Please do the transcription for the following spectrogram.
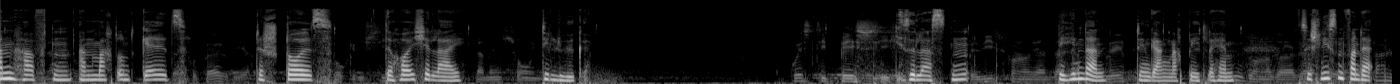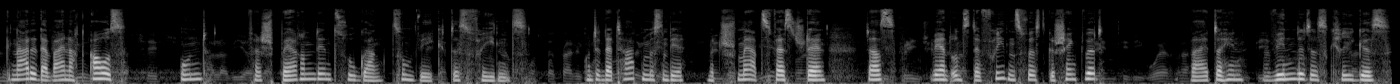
Anhaften an Macht und Geld, der Stolz, der Heuchelei, die Lüge. Diese Lasten behindern den Gang nach Bethlehem. Sie schließen von der Gnade der Weihnacht aus und versperren den Zugang zum Weg des Friedens. Und in der Tat müssen wir mit Schmerz feststellen, dass, während uns der Friedensfürst geschenkt wird, weiterhin Winde des Krieges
